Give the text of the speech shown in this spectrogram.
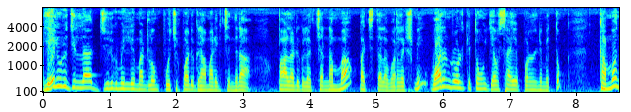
ఏలూరు జిల్లా జిలుగుమిల్లి మండలం పూచిపాడు గ్రామానికి చెందిన పాలడుగుల చెన్నమ్మ పచ్చితల వరలక్ష్మి వారం రోజుల క్రితం వ్యవసాయ పనుల నిమిత్తం ఖమ్మం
